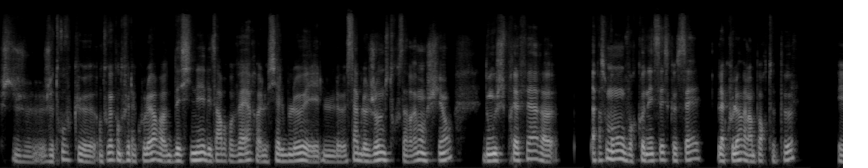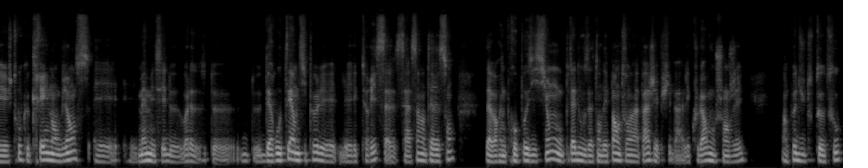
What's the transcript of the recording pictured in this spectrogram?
Je, trouve que, en tout cas, quand on fait la couleur, dessiner des arbres verts, le ciel bleu et le sable jaune, je trouve ça vraiment chiant. Donc, je préfère, euh, à partir du moment où vous reconnaissez ce que c'est, la couleur, elle importe peu. Et je trouve que créer une ambiance et, même essayer de, dérouter un petit peu les, les c'est assez intéressant d'avoir une proposition où peut-être vous vous attendez pas en tournant la page et puis bah, les couleurs vont changer un peu du tout au tout,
